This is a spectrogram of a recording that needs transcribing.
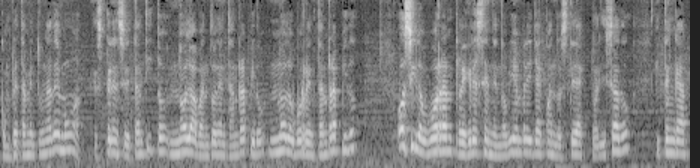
completamente una demo, espérense tantito, no lo abandonen tan rápido, no lo borren tan rápido, o si lo borran regresen en noviembre ya cuando esté actualizado y tenga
